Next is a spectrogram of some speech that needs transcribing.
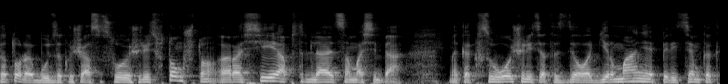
которая будет заключаться в свою очередь в том, что Россия обстреляет сама себя. Как в свою очередь это сделала Германия перед тем, как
